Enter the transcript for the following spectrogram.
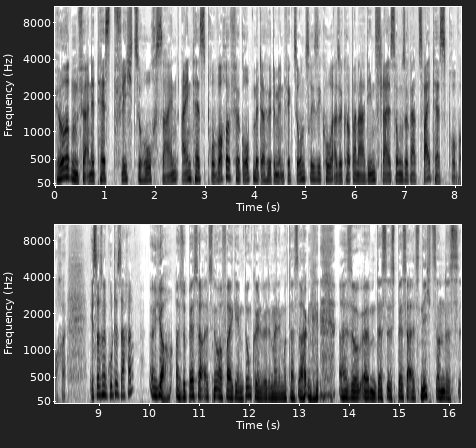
Hürden für eine Testpflicht zu hoch seien. Ein Test pro Woche für Gruppen mit erhöhtem Infektionsrisiko, also körpernahe Dienstleistungen, sogar zwei Tests pro Woche. Ist das eine gute Sache? Äh, ja, also besser als eine Ohrfeige im Dunkeln, würde meine Mutter sagen. Also ähm, das ist besser als nichts und das äh,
